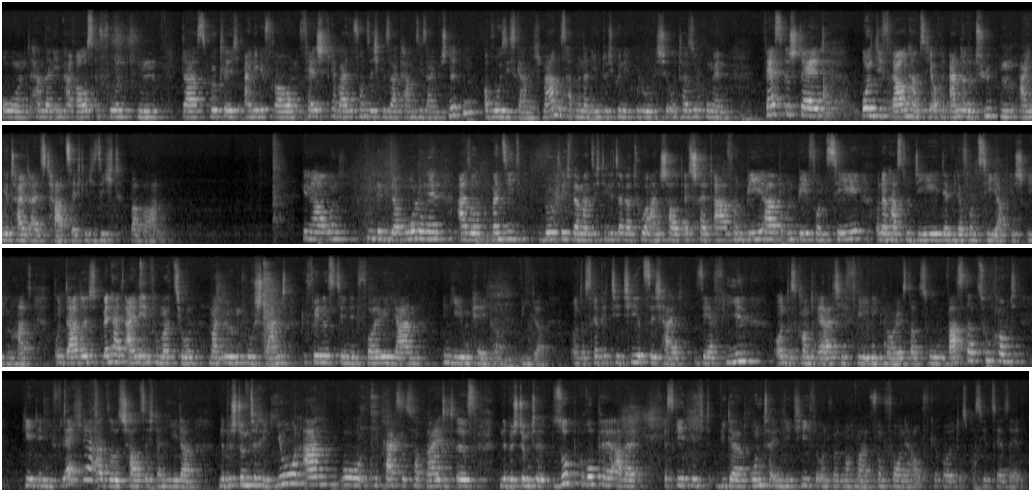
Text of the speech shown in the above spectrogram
und haben dann eben herausgefunden, dass wirklich einige Frauen fälschlicherweise von sich gesagt haben, sie seien beschnitten, obwohl sie es gar nicht waren. Das hat man dann eben durch gynäkologische Untersuchungen festgestellt und die Frauen haben sich auch in andere Typen eingeteilt, als tatsächlich sichtbar waren. Genau, und viele Wiederholungen. Also man sieht wirklich, wenn man sich die Literatur anschaut, es schreibt A von B ab und B von C und dann hast du D, der wieder von C abgeschrieben hat. Und dadurch, wenn halt eine Information mal irgendwo stand, du findest sie in den Folgejahren in jedem Paper wieder. Und das repetiert sich halt sehr viel und es kommt relativ wenig Neues dazu. Was dazu kommt, geht in die Fläche, also es schaut sich dann jeder eine bestimmte Region an, wo die Praxis verbreitet ist, eine bestimmte Subgruppe, aber es geht nicht wieder runter in die Tiefe und wird nochmal von vorne aufgerollt. Das passiert sehr selten.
